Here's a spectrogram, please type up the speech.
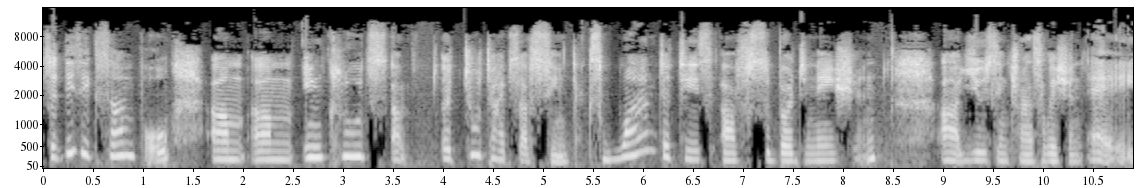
So this example um, um, includes um, uh, two types of syntax. One that is of subordination, uh, used in translation A,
